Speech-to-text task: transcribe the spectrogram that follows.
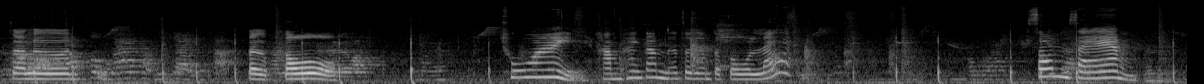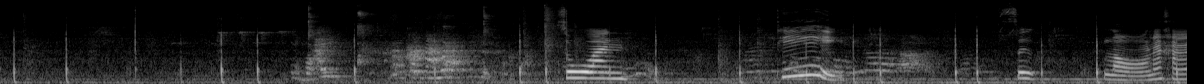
เจริญ เติบโต ช่วยทำให้กล้ามเนื้อเจริญเติบโตและส้มแซม ส่วนที่สึกหลอนะคะ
